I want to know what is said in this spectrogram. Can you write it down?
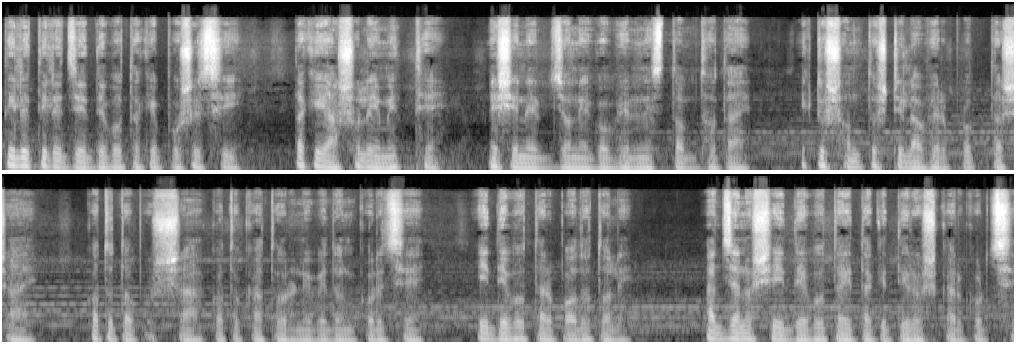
তিলে তিলে যে দেবতাকে পুষেছি তাকে আসলে মিথ্যে? নিশিনের জনে গভীর নিস্তব্ধতায়, একটু সন্তুষ্টি লাভের প্রত্যাশায় কত তপস্যা, কত কাতর নিবেদন করেছে এই দেবতার পদতলে। আজ যেন সেই দেবতাই তাকে তিরস্কার করছে,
